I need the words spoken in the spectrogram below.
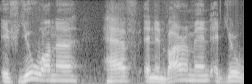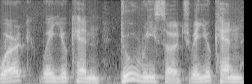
If you wanna have an environment at your work where you can do research, where you can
